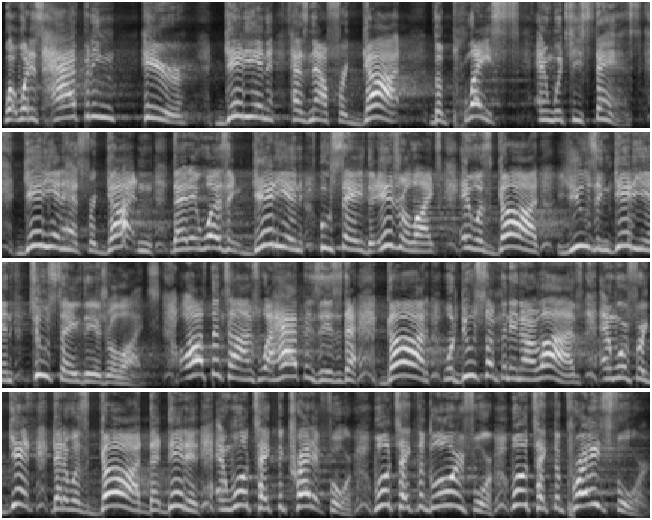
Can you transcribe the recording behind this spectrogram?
What, what is happening here, Gideon has now forgot the place in which he stands. Gideon has forgotten that it wasn't Gideon who saved the Israelites, it was God using Gideon to save the Israelites. Oftentimes, what happens is that God will do something in our lives and we'll forget that it was God that did it, and we'll take the credit for it. We'll take the glory for it. We'll take the praise for it.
